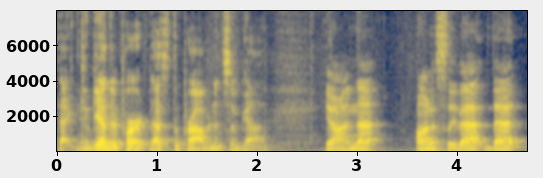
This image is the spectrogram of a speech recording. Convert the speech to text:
that together part, that's the providence of God. Yeah, and that honestly, that that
